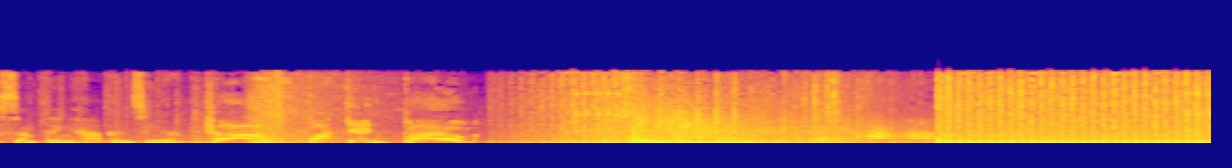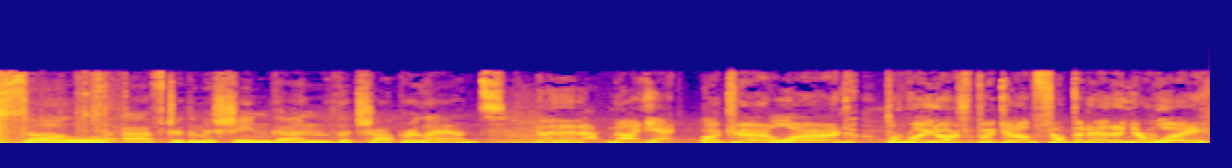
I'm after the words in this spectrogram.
I'm something happens here. Come! Fucking boom! So, after the machine gun, the chopper lands. No, no, no, not yet. I can't land! The radar's picking up something heading your way!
